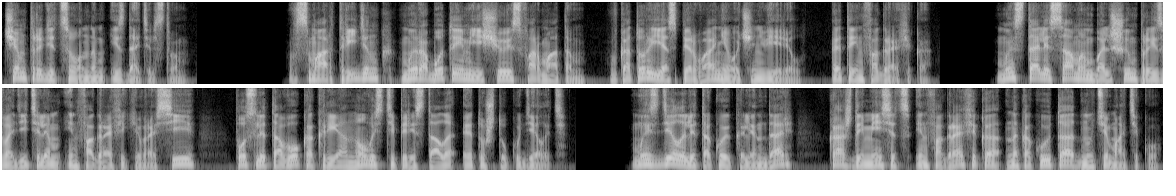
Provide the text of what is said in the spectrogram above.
чем традиционным издательствам. В Smart Reading мы работаем еще и с форматом, в который я сперва не очень верил. Это инфографика. Мы стали самым большим производителем инфографики в России после того, как РИА Новости перестала эту штуку делать. Мы сделали такой календарь, каждый месяц инфографика на какую-то одну тематику,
